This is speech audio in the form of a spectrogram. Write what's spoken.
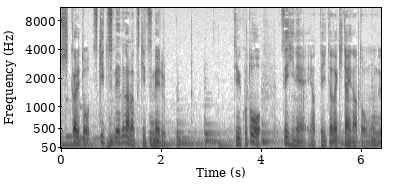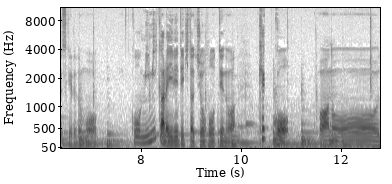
しっかりと突き詰めるなら突き詰めるっていうことをぜひねやっていただきたいなと思うんですけれどもこう耳から入れてきた情報っていうのは結構、あのー、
